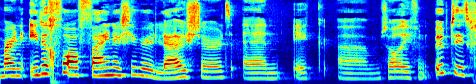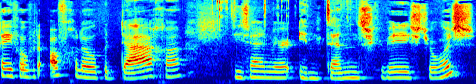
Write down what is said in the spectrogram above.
maar in ieder geval fijn als je weer luistert. En ik um, zal even een update geven over de afgelopen dagen. Die zijn weer intens geweest, jongens.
